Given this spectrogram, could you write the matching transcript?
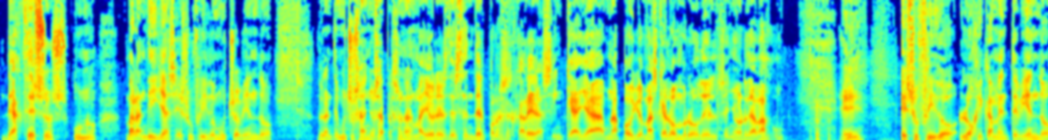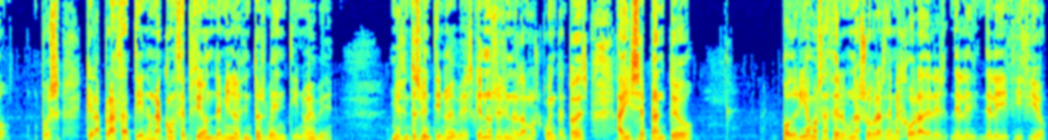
de accesos. Uno, barandillas, he sufrido mucho viendo durante muchos años a personas mayores descender por las escaleras sin que haya un apoyo más que el hombro del señor de abajo. ¿eh? He sufrido, lógicamente, viendo pues que la plaza tiene una concepción de 1929. 1929, es que no sé si nos damos cuenta. Entonces, ahí se planteó, ¿podríamos hacer unas obras de mejora del, del, del edificio?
